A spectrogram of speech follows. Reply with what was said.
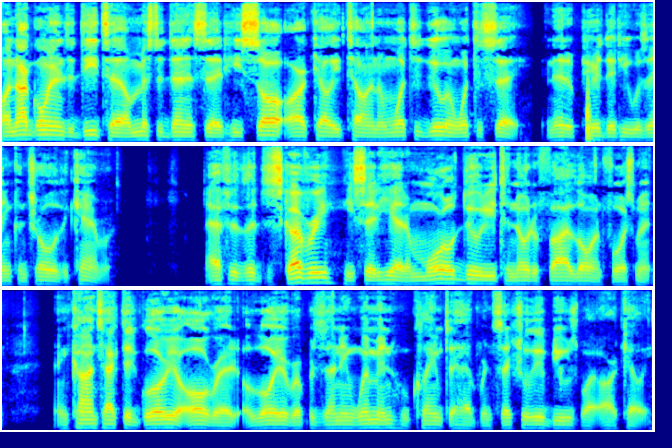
While not going into detail, Mr. Dennis said he saw R. Kelly telling him what to do and what to say, and it appeared that he was in control of the camera. After the discovery, he said he had a moral duty to notify law enforcement and contacted Gloria Allred, a lawyer representing women who claimed to have been sexually abused by R. Kelly.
